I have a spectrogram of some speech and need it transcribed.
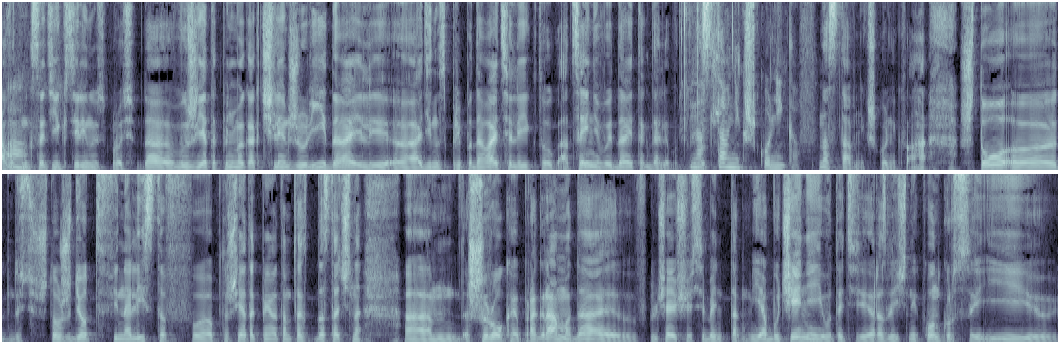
А, а вот мы, кстати, Екатерину спросим. Да, вы же, я так понимаю, как член жюри, да, или э, один из преподавателей, кто оценивает, да, и так далее. Вот, Наставник вот, школьников. Наставник школьников. Ага. Что, э, то есть, что ждет финалистов? Э, потому что я так понимаю, там так, достаточно э, широкая программа, да, э, включающая в себя там, и обучение, и вот эти различные конкурсы, и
